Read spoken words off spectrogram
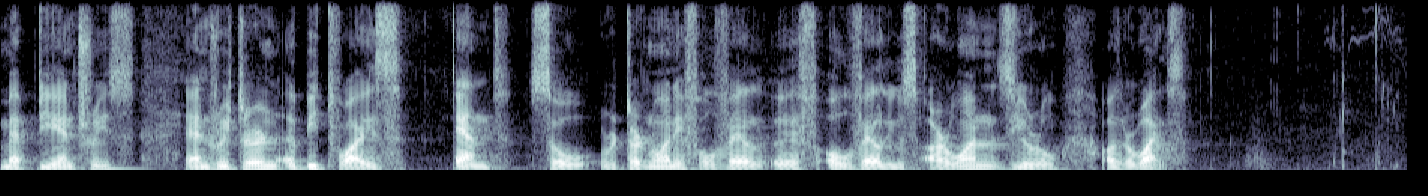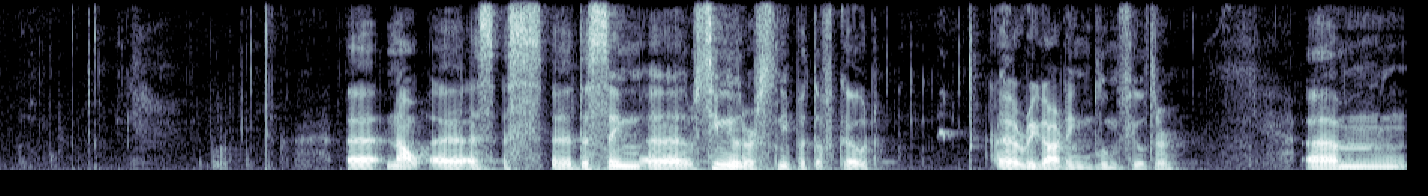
map the entries, and return a bitwise AND. So return 1 if all, val if all values are 1, 0 otherwise. Uh, now, uh, uh, the same uh, similar snippet of code uh, regarding Bloom filter. Um,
